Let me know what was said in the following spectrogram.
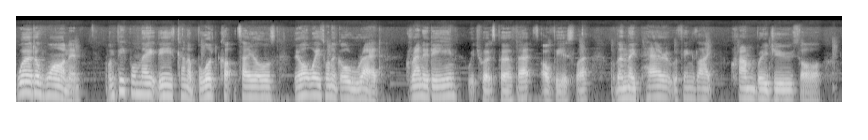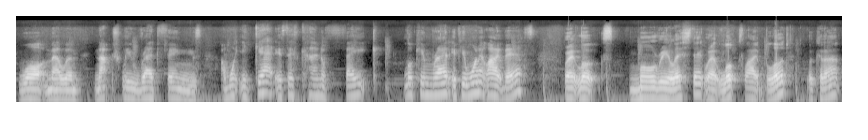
Word of warning, when people make these kind of blood cocktails, they always want to go red. Grenadine, which works perfect, obviously, but then they pair it with things like cranberry juice or watermelon, naturally red things. And what you get is this kind of fake looking red. If you want it like this, where it looks more realistic, where it looks like blood, look at that.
